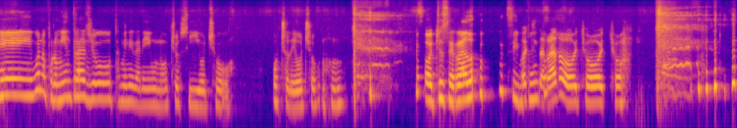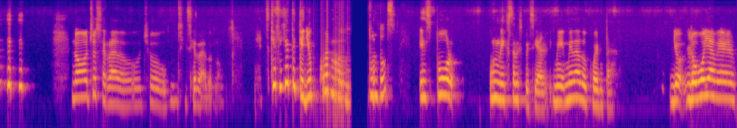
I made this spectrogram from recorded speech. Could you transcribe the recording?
Eh, bueno, por lo mientras yo también le daré un ocho, sí, ocho, ocho de ocho. ujú. Ocho cerrado, sin 8 punto. cerrado, 8, 8. No, ocho cerrado, ocho, sí, cerrado, no. Es que fíjate que yo cuando puntos es por un extra especial. Me, me he dado cuenta. Yo lo voy a ver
